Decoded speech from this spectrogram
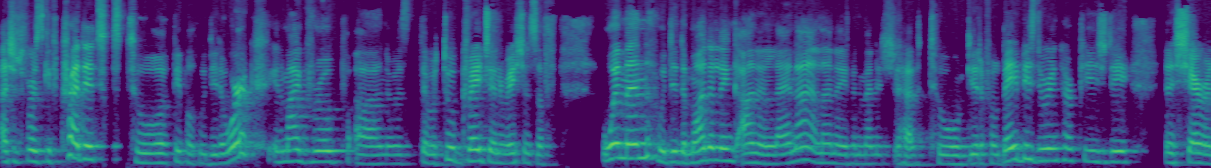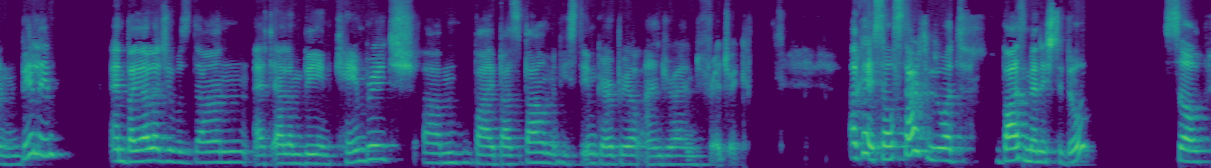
I should first give credit to people who did the work in my group. Uh, there was there were two great generations of women who did the modeling, Anna and Lena. Lena even managed to have two beautiful babies during her PhD, and Sharon and Billy. And biology was done at LMB in Cambridge um, by Buzz Baum and his team, Gabriel, Andrea, and Frederick. Okay, so I'll start with what Buzz managed to do. So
